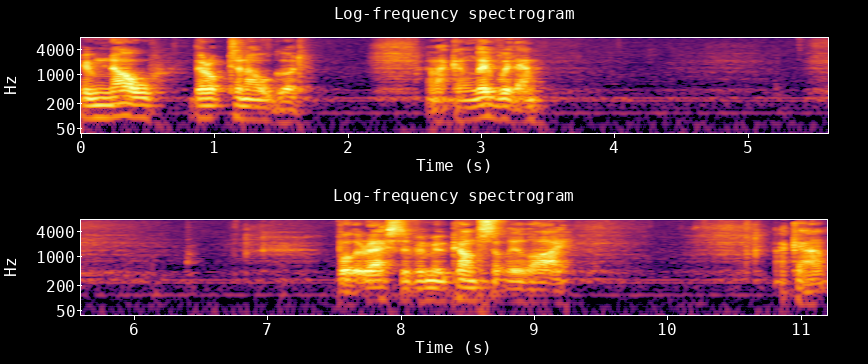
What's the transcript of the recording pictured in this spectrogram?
who know they're up to no good, and I can live with them. But the rest of them who constantly lie, I can't.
